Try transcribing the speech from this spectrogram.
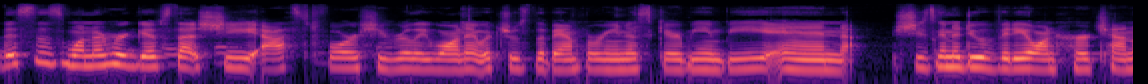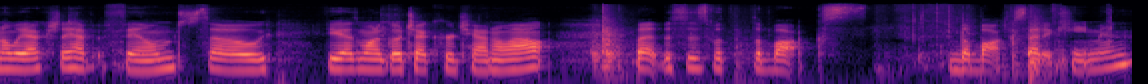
this is one of her gifts that she asked for, she really wanted, which was the Vampirina Scare B&B, and she's going to do a video on her channel. We actually have it filmed, so if you guys want to go check her channel out. But this is what the box, the box that it came in.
